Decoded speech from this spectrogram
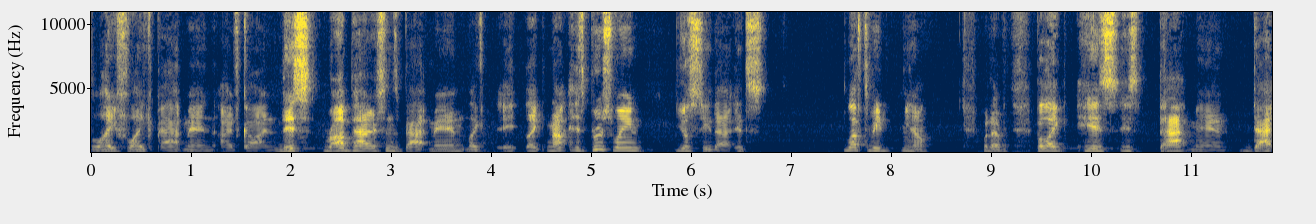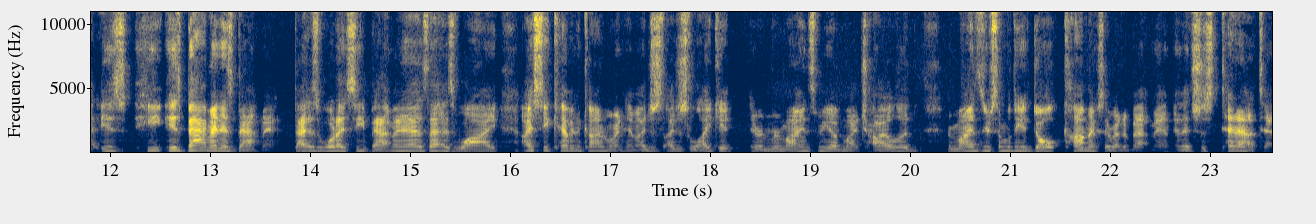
lifelike Batman I've gotten. This Rob Pattinson's Batman, like, it, like not his Bruce Wayne. You'll see that it's left to be, you know, whatever. But like his his Batman, that is he his Batman is Batman. That is what I see Batman as. That is why I see Kevin Conroy in him. I just I just like it. It reminds me of my childhood. Reminds me of some of the adult comics I read of Batman, and it's just ten out of ten.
